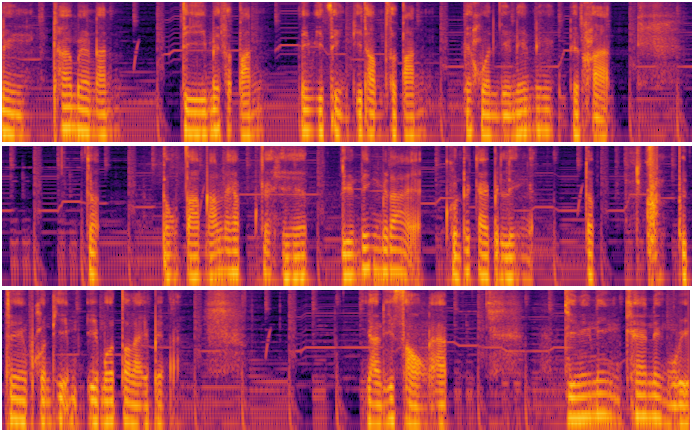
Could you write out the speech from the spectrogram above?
หนึ่งถ้าเมื่อนั้นตีไม่สตันไม่มีสิ่งที่ทำสตันไม่ควรยิงเน้นๆเด็ดขาดก็ตรงตามนั้นเลยครับก็คือยืนนิ่งไม่ได้ คุณจะกลายเป็นลิงอะคุณไปเจอคนที่อีโมตัวไหลเป็นอะอย่างที่สองนะครับยืนนิ่งๆแค่หนึ่งวิ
